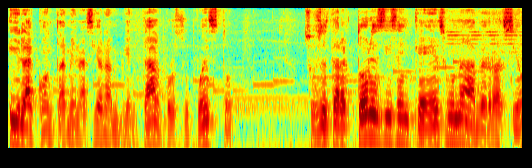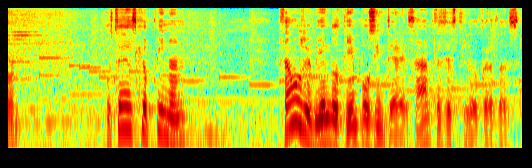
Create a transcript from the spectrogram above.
y la contaminación ambiental, por supuesto. Sus detractores dicen que es una aberración. ¿Ustedes qué opinan? Estamos viviendo tiempos interesantes, estilócratas.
